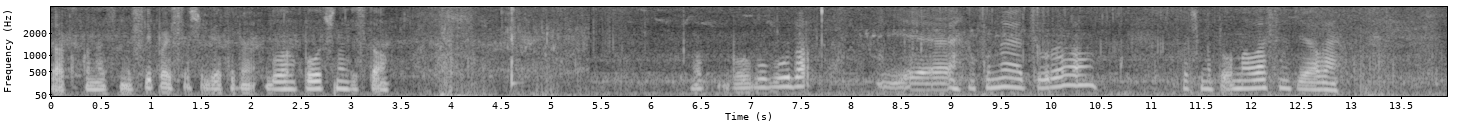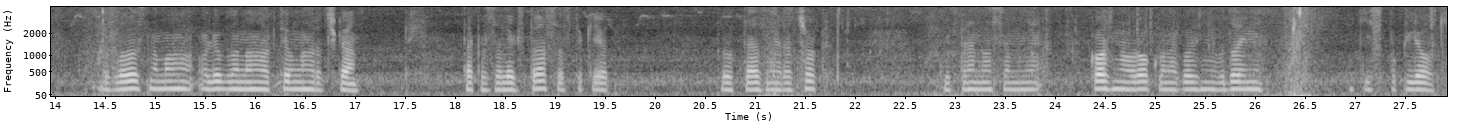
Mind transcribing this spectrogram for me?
Так, окунець не сіпайся, щоб я тебе благополучно дістав. Оп, бу-бу-бу, удар. Є, окунець, ура! Хоч малесенький, але зловився на мого улюбленого активного рачка. Також з Аліекспресу ось такий от крутезний рачок, який приносив мені кожного року на кожній водоймі якісь покльовки.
